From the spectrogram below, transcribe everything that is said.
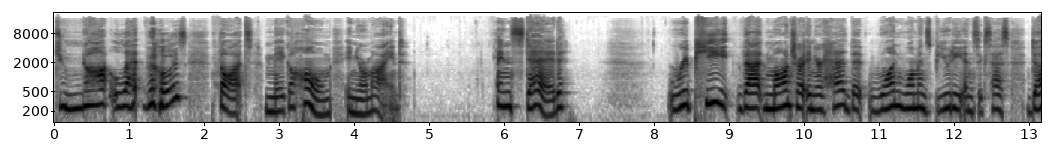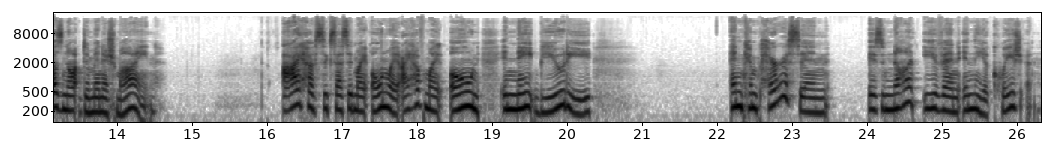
Do not let those thoughts make a home in your mind. Instead, repeat that mantra in your head that one woman's beauty and success does not diminish mine. I have success in my own way. I have my own innate beauty. And comparison is not even in the equation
